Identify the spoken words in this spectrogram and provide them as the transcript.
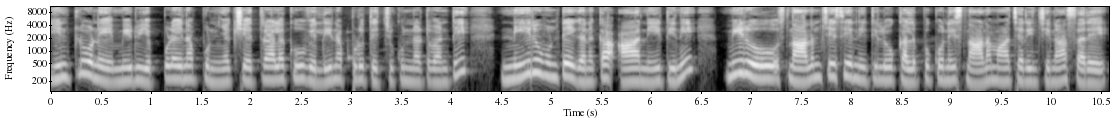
ఇంట్లోనే మీరు ఎప్పుడైనా పుణ్యక్షేత్రాలకు వెళ్ళినప్పుడు తెచ్చుకున్నటువంటి నీరు ఉంటే గనక ఆ నీటిని మీరు స్నానం చేసే నీటిలో కలుపుకొని స్నానం ఆచరించినా సరే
